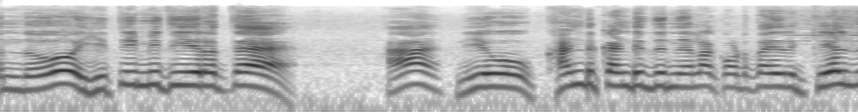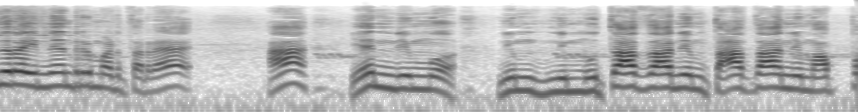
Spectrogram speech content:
ಒಂದು ಹಿತಿಮಿತಿ ಇರುತ್ತೆ. ಹಾಂ, ನೀವು ಕಂಡು ಕಂಡಿದ್ದನ್ನೆಲ್ಲ ಕೊಡ್ತಾಯಿದ್ರೆ ಕೇಳ್ದಿರ ಇನ್ನೇನು ಇನ್ನೇನ್ರಿ ಮಾಡ್ತಾರೆ? ಹಾಂ ಏನು ನಿಮ್ಮ ನಿಮ್ಮ ನಿಮ್ಮ ಮುತ್ತಾತ ನಿಮ್ಮ ತಾತ ನಿಮ್ಮ ಅಪ್ಪ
